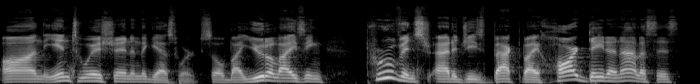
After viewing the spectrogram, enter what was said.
on the intuition and the guesswork. So, by utilizing proven strategies backed by hard data analysis,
